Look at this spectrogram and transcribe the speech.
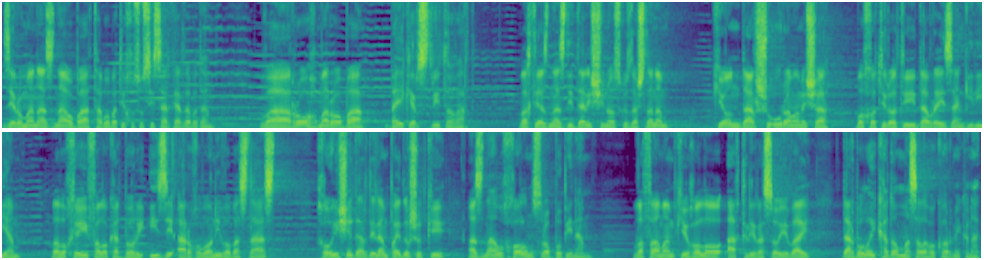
зеро ман аз нав ба табобати хусусӣ сар карда будам ва роҳ маро ба бейкер стрит овард. Вақте аз назди дари шинос гузаштанам ки он дар шуурам ҳамеша бо хотироти давраи зангириям ва воқеаи фалокатбори изи арғувонӣ вобаста аст хоҳише дар дилам пайдо шуд ки аз нав холмсро бубинам ва фаҳмам ки ҳоло ақли расои вай дар болои кадом масъалаҳо кор мекунад.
